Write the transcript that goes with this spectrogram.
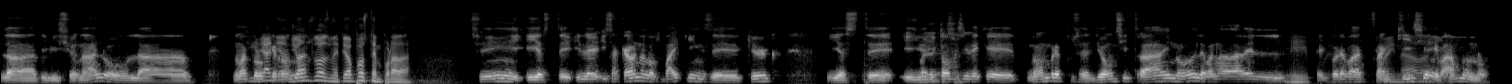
la divisional o la... No me Sí, acuerdo qué ronda. Jones los metió a postemporada. Sí, y este, y, le, y sacaron a los Vikings de Kirk, y este, y, y todos sí. así de que, no hombre, pues el Jones sí trae, ¿no? Le van a dar el, Y, el pues, trae franquicia y vámonos.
